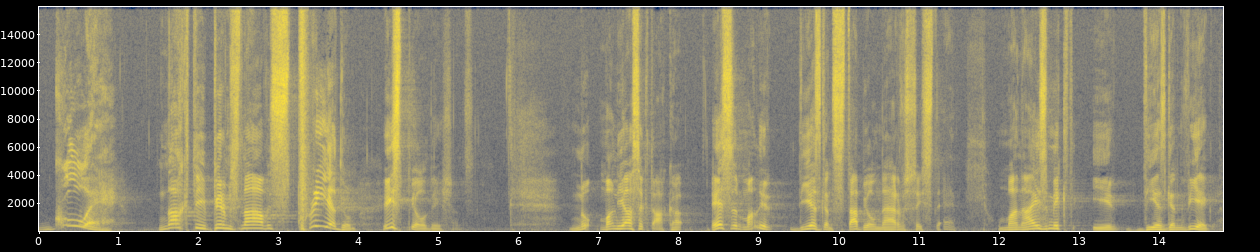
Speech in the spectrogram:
gulēja naktī pirms nāves sprieduma izpildīšanas. Nu, man jāsaka tā, ka es, man ir diezgan stabila nervu sistēma. Man aizmigt ir diezgan viegli.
